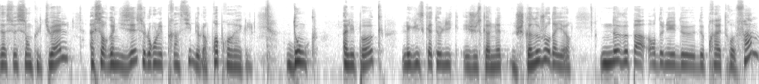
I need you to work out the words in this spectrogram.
associations cultuelles à s'organiser selon les principes de leurs propres règles. Donc, à l'époque, l'Église catholique, et jusqu'à nos jours d'ailleurs, ne veut pas ordonner de, de prêtres femmes.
